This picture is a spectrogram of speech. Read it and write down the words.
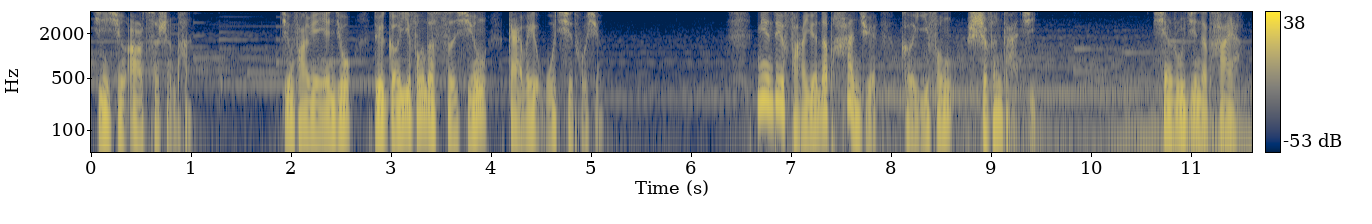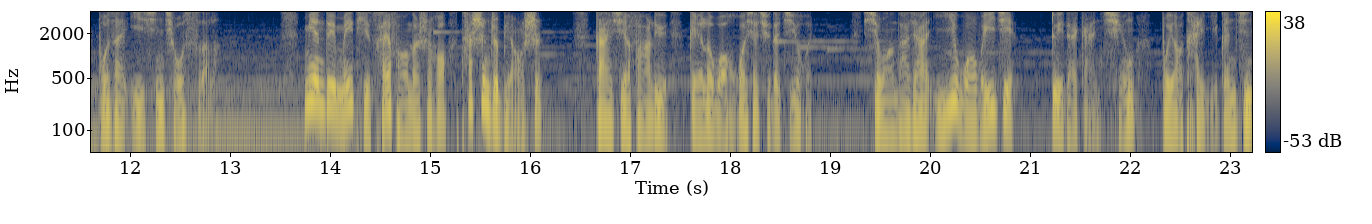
进行二次审判，经法院研究，对葛一峰的死刑改为无期徒刑。面对法院的判决，葛一峰十分感激。现如今的他呀，不再一心求死了。面对媒体采访的时候，他甚至表示：“感谢法律给了我活下去的机会，希望大家以我为戒，对待感情不要太一根筋。”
